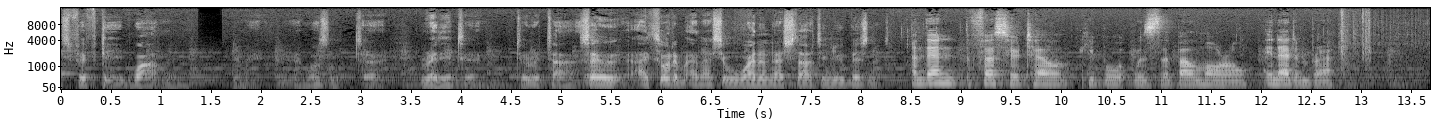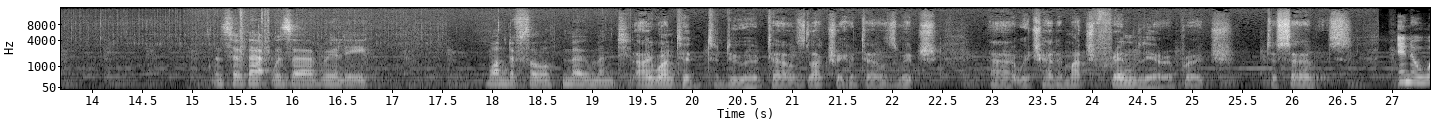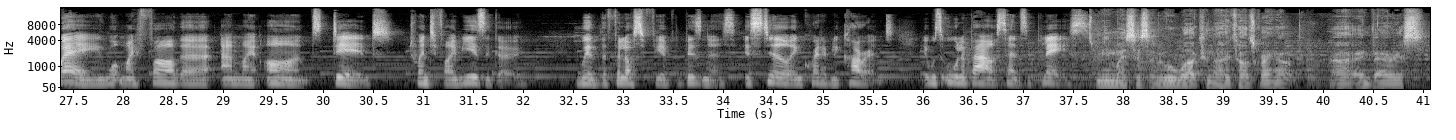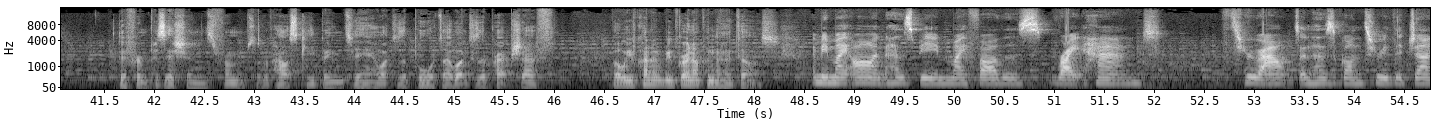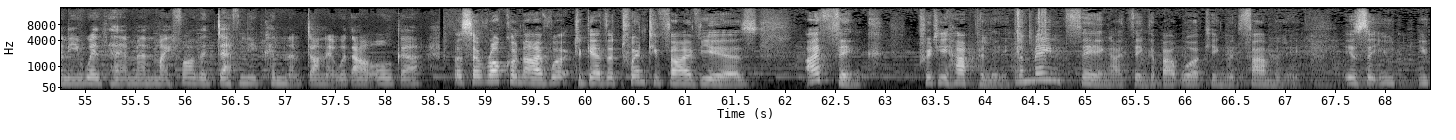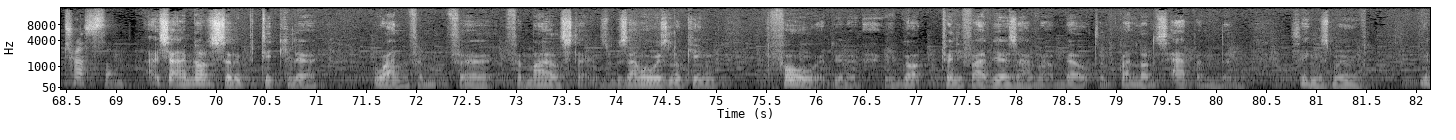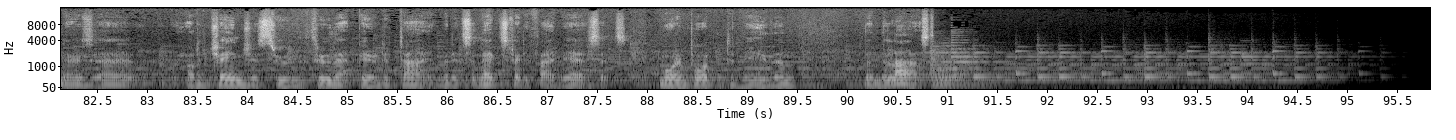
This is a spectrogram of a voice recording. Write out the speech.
was 51, you know, I wasn't uh, ready to, to retire. So I thought about and I said, well, why don't I start a new business? And then the first hotel he bought was the Balmoral in Edinburgh. And so that was a really wonderful moment. I wanted to do hotels, luxury hotels, which, uh, which had a much friendlier approach to service. In a way, what my father and my aunt did 25 years ago with the philosophy of the business is still incredibly current. It was all about sense of place. Me and my sister, we all worked in the hotels growing up uh, in various different positions from sort of housekeeping to you know, I worked as a porter, I worked as a prep chef. But we've kind of we've grown up in the hotels. I mean, my aunt has been my father's right hand throughout and has gone through the journey with him and my father definitely couldn't have done it without Olga. But so Rocco and I have worked together 25 years, I think pretty happily. The main thing I think about working with family is that you, you trust them. I say I'm not a sort of particular one for, for, for milestones because I'm always looking forward. You know, we've got 25 years out of our belt and quite a lot has happened and things moved. You know, there's a lot of changes through through that period of time. But it's the next 25 years that's more important to me than than the last.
